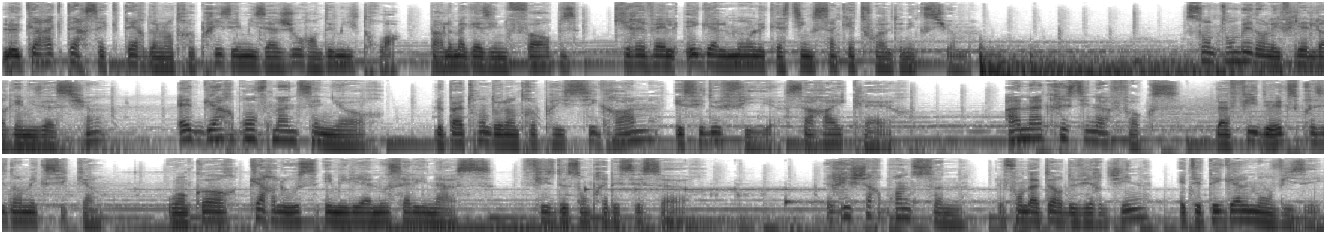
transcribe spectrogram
Le caractère sectaire de l'entreprise est mis à jour en 2003 par le magazine Forbes, qui révèle également le casting 5 étoiles de Nexium. Sont tombés dans les filets de l'organisation Edgar Bronfman Sr., le patron de l'entreprise Sigram, et ses deux filles, Sarah et Claire. Anna Cristina Fox, la fille de l'ex-président mexicain, ou encore Carlos Emiliano Salinas, fils de son prédécesseur. Richard Branson, le fondateur de Virgin, était également visé.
